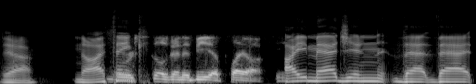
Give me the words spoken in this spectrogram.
yeah. No, I think we're still going to be a playoff team. I imagine that that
